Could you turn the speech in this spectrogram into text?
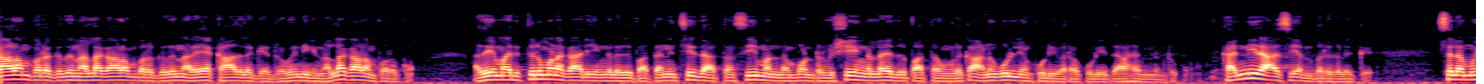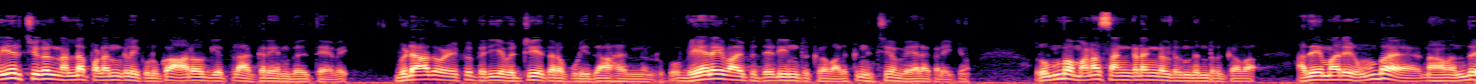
காலம் பிறக்குது நல்ல காலம் பிறக்குது நிறைய காதில் கேட்டிருக்கோம். இன்றைக்கி நல்ல காலம் பிறக்கும். அதே மாதிரி திருமண காரியங்கள் எதிர்பார்த்தா நிச்சயதார்த்தம் சீமந்தம் போன்ற விஷயங்கள்லாம் எதிர்பார்த்தவங்களுக்கு அனுகூல்யம் கூடி வரக்கூடியதாக இருந்துருக்கும் கன்னிராசி என்பர்களுக்கு சில முயற்சிகள் நல்ல பலன்களை கொடுக்கும். ஆரோக்கியத்தில் அக்கறை என்பது தேவை. விடாத உழைப்பு பெரிய வெற்றியை தரக்கூடியதாக இருந்துருக்கும். வேலை வாய்ப்பு தேடின்னு இருக்கிறவளுக்கு நிச்சயம் வேலை கிடைக்கும். ரொம்ப மன சங்கடங்கள் இருந்துட்டு இருக்கவா? அதே மாதிரி ரொம்ப நான் வந்து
